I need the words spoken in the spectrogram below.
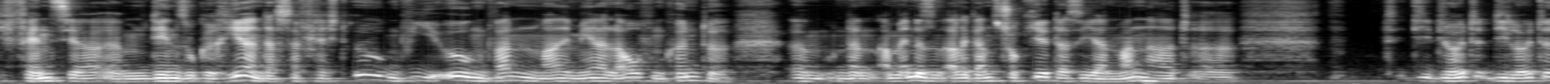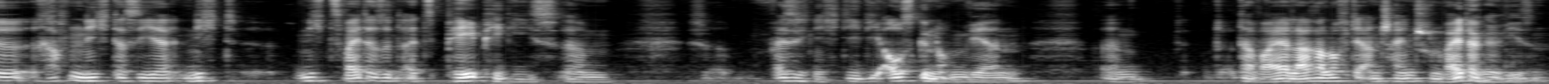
die Fans ja ähm, denen suggerieren, dass da vielleicht irgendwie irgendwann mal mehr laufen könnte. Ähm, und dann am Ende sind alle ganz schockiert, dass sie ja einen Mann hat. Äh, die, die Leute, die Leute raffen nicht, dass sie ja nicht nichts weiter sind als Pay-Piggies. Ähm, weiß ich nicht, die, die ausgenommen werden. Ähm, da war ja Lara Loft ja anscheinend schon weiter gewesen.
